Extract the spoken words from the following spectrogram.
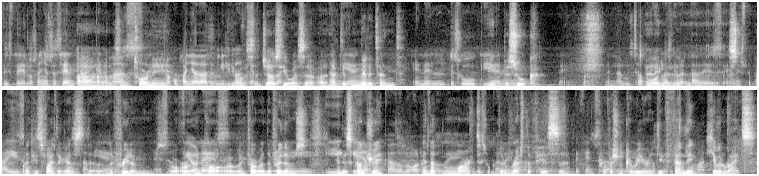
desde los años 60, ah, además acompañada de militancia he was a, he was an active militant en el y en and his fight against the, the freedoms or in, pro, in favor of the freedoms in this country, and that marked the rest of his uh, professional career defending human rights.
